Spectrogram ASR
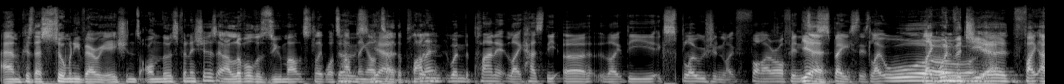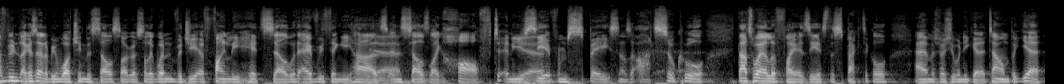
um, because there's so many variations on those finishes and I love all the zoom outs to like what's happening outside yeah, the planet. When, when the planet like has the earth, like the explosion, like fire off into Yeah. space. It's like whoa. like when Vegeta Yeah. fight, I've been like I said, I've been watching the Cell saga. So like when Vegeta finally hits Cell with everything he has, and Cell's like halved, and you see it from space, and I was like, oh, it's so cool. That's why I love Fighter Z. It's the spectacle, um, especially when you get it down. But yeah,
